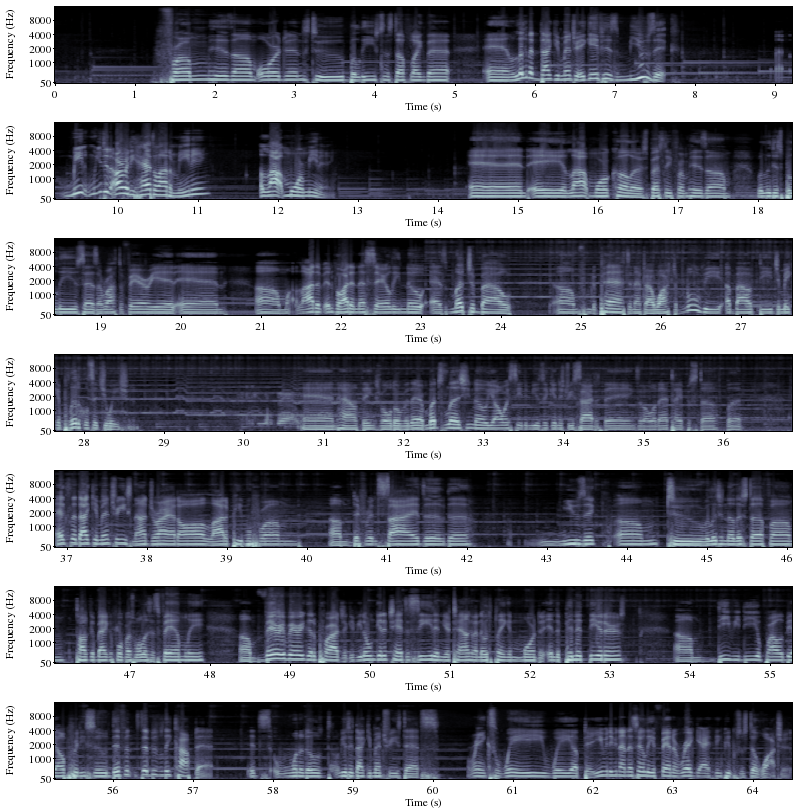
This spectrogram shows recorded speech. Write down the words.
from his um origins to beliefs and stuff like that. And looking at the documentary, it gave his music. uh, Me- music already has a lot of meaning, a lot more meaning and a lot more color, especially from his um, religious beliefs as a Rastafarian, and um, a lot of info I didn't necessarily know as much about um, from the past. And after I watched the movie about the Jamaican political situation and how things rolled over there, much less you know you always see the music industry side of things and all of that type of stuff. But excellent documentaries, not dry at all. A lot of people from um, different sides of the music um, to religion and other stuff um, talking back and forth as well as his family um, very very good project if you don't get a chance to see it in your town 'cause i know it's playing in more the independent theaters um, dvd will probably be out pretty soon Definitely cop that it's one of those music documentaries that's ranks way way up there even if you're not necessarily a fan of reggae i think people should still watch it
